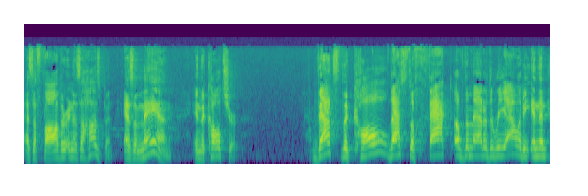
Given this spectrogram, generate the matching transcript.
as a father and as a husband, as a man in the culture. That's the call, that's the fact of the matter, the reality. And then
